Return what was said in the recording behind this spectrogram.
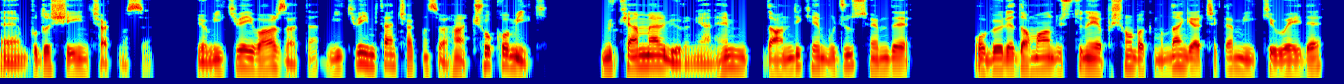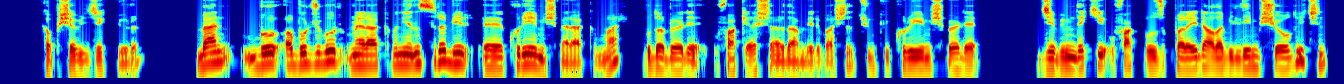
E, bu da şeyin çakması. Yo, Milky Way var zaten. Milky Way'in bir tane çakması var. Ha Choco Milk. Mükemmel bir ürün yani. Hem dandik hem ucuz hem de o böyle damağın üstüne yapışma bakımından gerçekten Milky Way'de kapışabilecek bir ürün. Ben bu abur cubur merakımın yanı sıra bir e, kuru yemiş merakım var. Bu da böyle ufak yaşlardan beri başladı. Çünkü kuru yemiş böyle cebimdeki ufak bozuk parayla alabildiğim bir şey olduğu için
